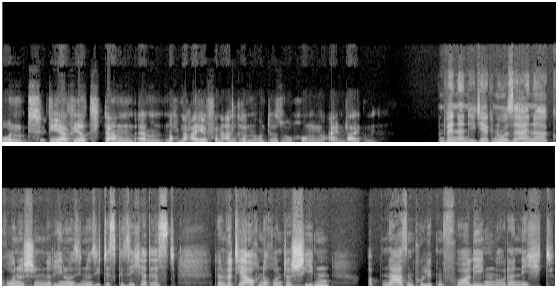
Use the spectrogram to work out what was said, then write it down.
Und der wird dann ähm, noch eine Reihe von anderen Untersuchungen einleiten. Und wenn dann die Diagnose einer chronischen Rhinosinusitis gesichert ist, dann wird ja auch noch unterschieden, ob Nasenpolypen vorliegen oder nicht.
